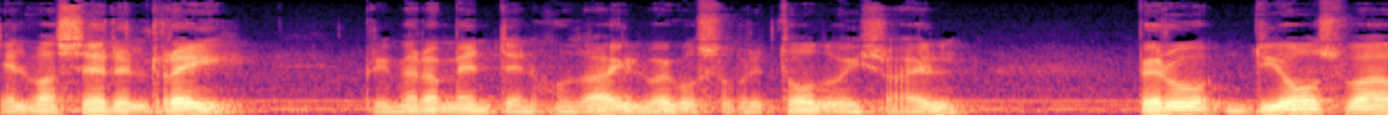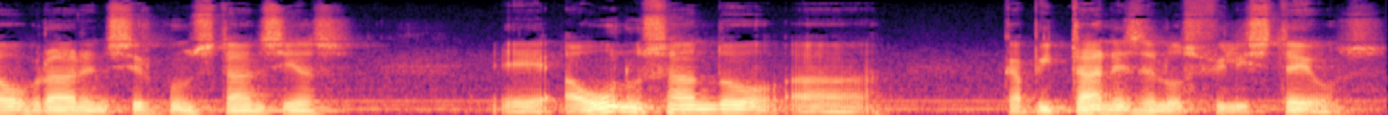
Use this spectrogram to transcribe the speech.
Él va a ser el rey, primeramente en Judá y luego sobre todo Israel pero Dios va a obrar en circunstancias, eh, aún usando a capitanes de los filisteos,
